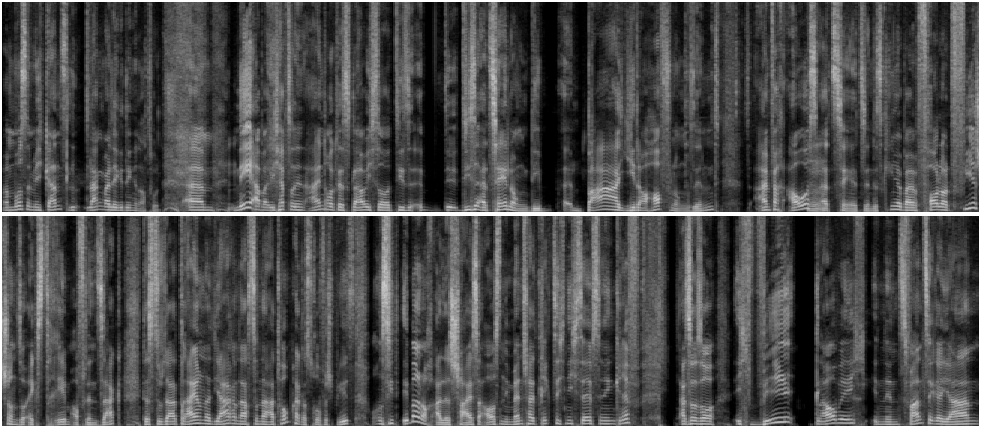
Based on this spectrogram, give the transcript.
Man muss nämlich ganz langweilige Dinge noch tun. Ähm, nee, aber ich habe so den Eindruck, dass, glaube ich, so diese, die, diese Erzählungen, die bar jeder Hoffnung sind, einfach auserzählt sind. Das ging mir bei Fallout 4 schon so extrem auf den Sack, dass du da 300 Jahre nach so einer Atomkatastrophe spielst und es sieht immer noch alles scheiße aus und die Menschheit kriegt sich nicht selbst in den Griff. Also so, ich will, glaube ich, in den 20er Jahren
